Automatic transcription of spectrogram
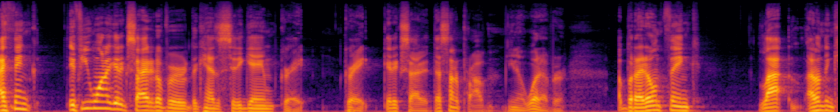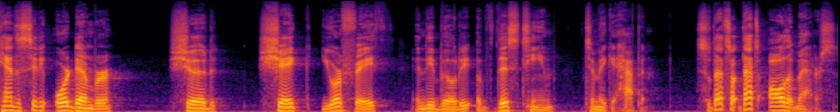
I think if you want to get excited over the Kansas City game, great, great, get excited. That's not a problem. You know, whatever. But I don't think I don't think Kansas City or Denver should shake your faith in the ability of this team to make it happen. So that's that's all that matters.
